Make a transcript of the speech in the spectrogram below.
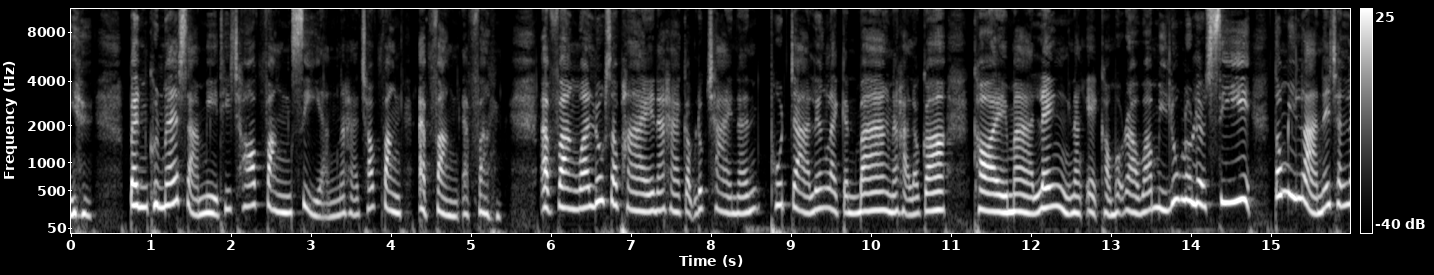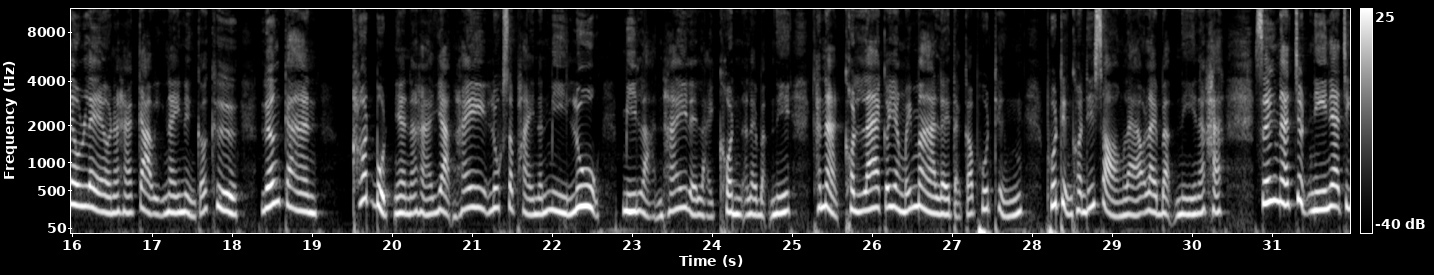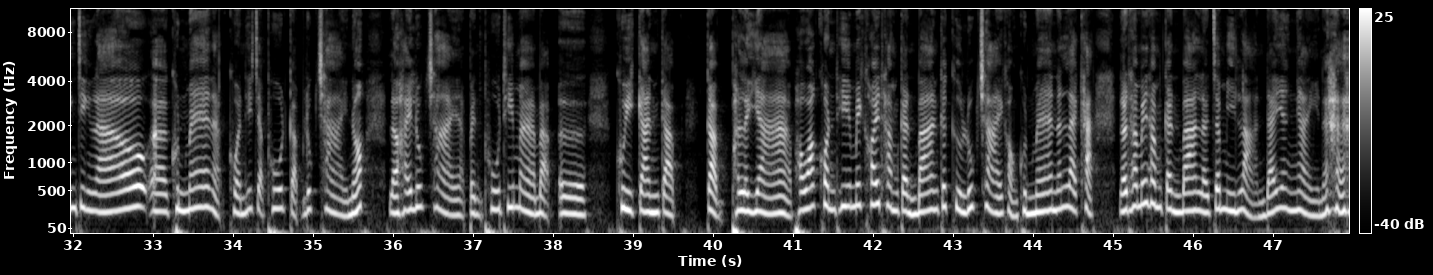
เป็นคุณแม่สามีที่ชอบฟังเสียงนะคะ ชอบฟังแอบฟังแอบฟังแอบฟังว่าลูกสะพ้ายนะคะกับลูกชายนั้นพูดจาเรื่องอะไรกันบ้างนะคะ แล้วก็คอยมาเร่งนางเอกของพวกเราว่ามีลูกเร็วๆสิต้องมีหลานให้ฉันเร็วๆนะคะกล่าวอีกในหนึ่งก็คือ เรื่องการ คลอดบุตรเนี่ยนะคะอยากให้ลูกสะใภ้นั้นมีลูกมีหลานให้หลาย ๆ คนอะไรแบบนี้ ขนาดคนแรกก็ยังไม่มาเลย แต่ก็พูดถึงพูดถึงคนที่สองแล้วอะไรแบบนี้นะคะ ซึ่งณจุดนี้เนี่ยจริง ๆ แล้วคุณแม่น่ะควรที่จะพูดกับลูกชายเนาะแล้วให้ลูกชายเป็นผู้ที่มาแบบเออคุยกันกับ กับภรรยา เพราะว่าคนที่ไม่ค่อยทำกันบ้านก็คือลูกชายของคุณแม่นั่นแหละค่ะ แล้วถ้าไม่ทำกันบ้านแล้วจะมีหลานได้ยังไงนะคะ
